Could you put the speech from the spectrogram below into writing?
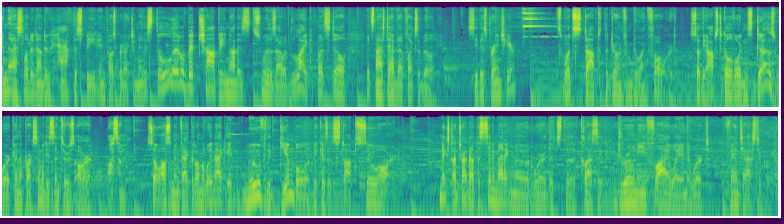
And then I slowed it down to half the speed in post-production. And it's a little bit choppy, not as smooth as I would like, but still, it's nice to have that flexibility. See this branch here? It's what stopped the drone from going forward. So the obstacle avoidance does work and the proximity sensors are awesome. So awesome in fact that on the way back it moved the gimbal because it stopped so hard. Next I tried out the cinematic mode where that's the classic droney flyaway and it worked fantastically.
